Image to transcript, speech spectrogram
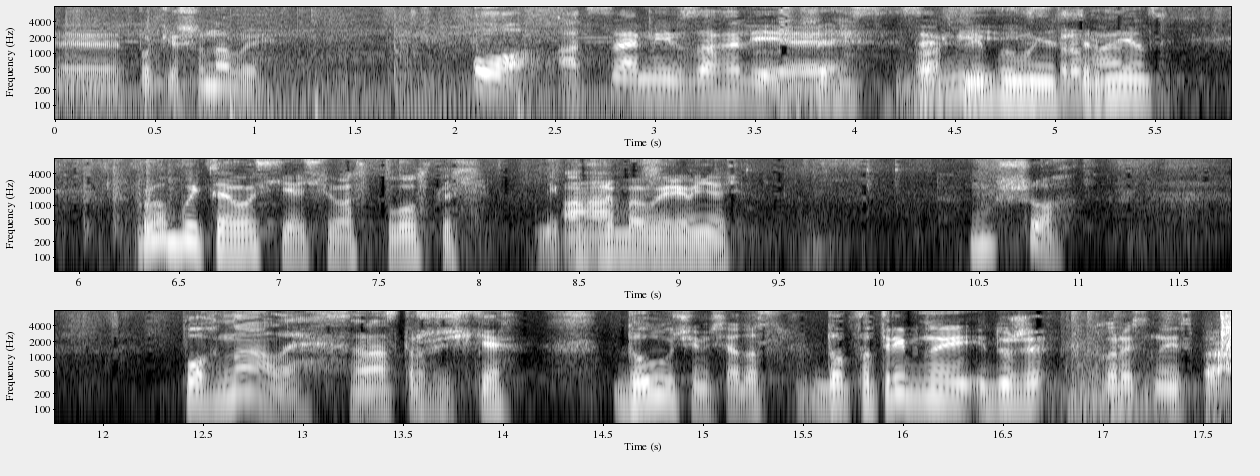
е, поки що на ви. О, а це мій взагалі. е, Це, Ваш мій любимий інструмент. Пробуйте, ось є у вас плоскость, яку Ага. треба вирівняти. Ну що, погнали. Зараз трошечки долучимося до, с- до потрібної і дуже корисної справи.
